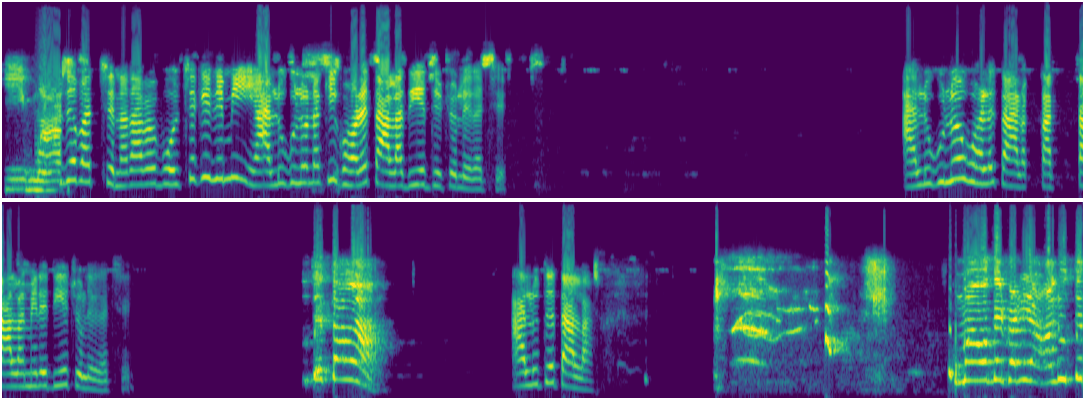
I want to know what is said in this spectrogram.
কি মা বুঝতে পারছে না। তারপর বলছে কি রিমি আলুগুলো নাকি ঘরে তালা দিয়ে যে চলে গেছে। আলুগুলো ঘরে তালা তালা মেরে দিয়ে চলে গেছে। তালা? আলুতে তালা। মা ওদের বাড়ির আলুতে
